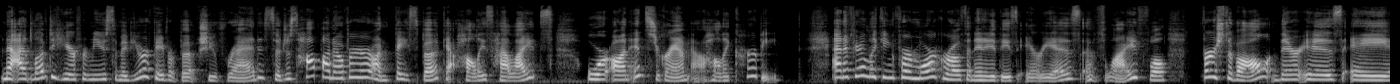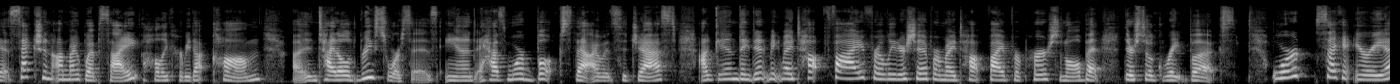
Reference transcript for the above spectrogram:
Now, I'd love to hear from you some of your favorite books you've read. So just hop on over on Facebook at Holly's Highlights or on Instagram at Holly Curby. And if you're looking for more growth in any of these areas of life, well, First of all, there is a section on my website, hollycurby.com, uh, entitled resources, and it has more books that I would suggest. Again, they didn't make my top five for leadership or my top five for personal, but they're still great books. Or second area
